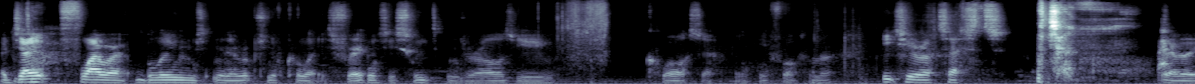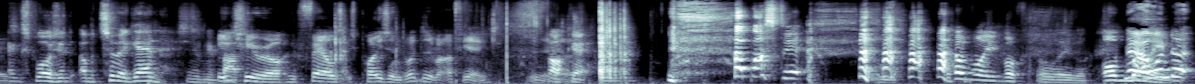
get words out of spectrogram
A giant flower blooms in an eruption of colour. Its fragrance is sweet and draws you closer. Can you focus on that? Each hero tests. Whatever it is. Explosion. I'm two again. This is gonna be Each bad. hero who fails is poisoned. What does it matter for you? Does it really? Okay. I passed it. Unbelievable. Unbelievable. Unbelievable. No, I wonder.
